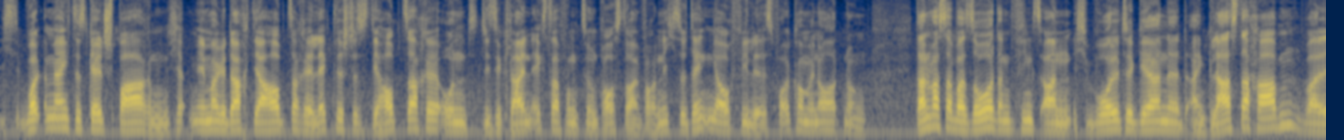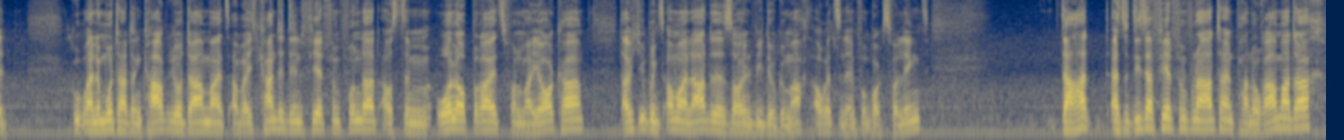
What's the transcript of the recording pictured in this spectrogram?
ich wollte mir eigentlich das Geld sparen. Ich habe mir immer gedacht, ja, Hauptsache elektrisch, das ist die Hauptsache und diese kleinen Extrafunktionen brauchst du einfach nicht. So denken ja auch viele, ist vollkommen in Ordnung. Dann war es aber so, dann fing es an. Ich wollte gerne ein Glasdach haben, weil, gut, meine Mutter hatte ein Cabrio damals, aber ich kannte den Fiat 500 aus dem Urlaub bereits von Mallorca. Da habe ich übrigens auch mal ein Ladesäulen-Video gemacht, auch jetzt in der Infobox verlinkt da hat, also dieser Fiat 500 hatte ein Panoramadach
